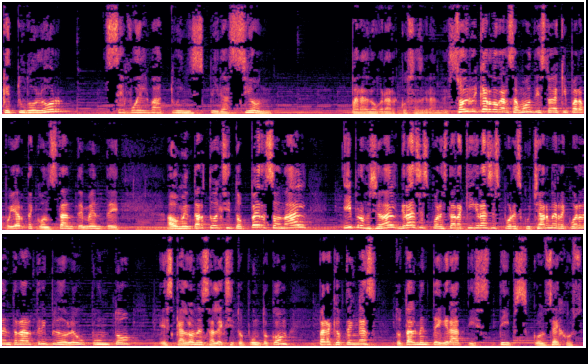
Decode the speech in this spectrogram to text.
Que tu dolor se vuelva tu inspiración para lograr cosas grandes. Soy Ricardo Garzamont y estoy aquí para apoyarte constantemente, aumentar tu éxito personal y profesional. Gracias por estar aquí, gracias por escucharme. Recuerda entrar a www.escalonesalexito.com para que obtengas totalmente gratis tips, consejos,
